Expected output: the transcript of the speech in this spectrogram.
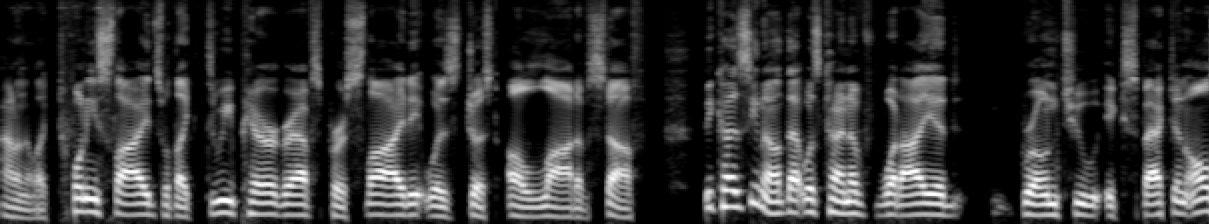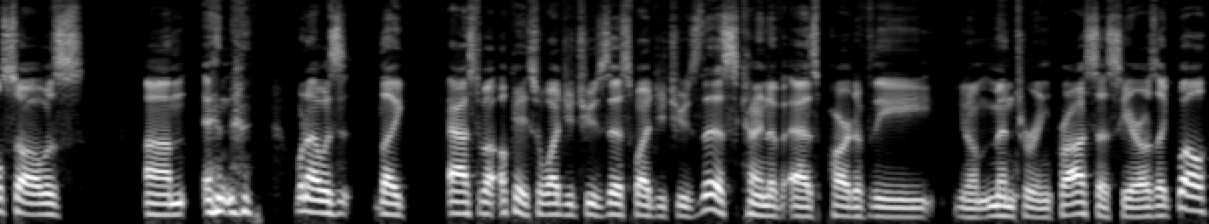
I don't know, like 20 slides with like three paragraphs per slide. It was just a lot of stuff because, you know, that was kind of what I had grown to expect. And also, I was, um, and when I was like asked about, okay, so why'd you choose this? Why'd you choose this? Kind of as part of the you know mentoring process here, I was like, well.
